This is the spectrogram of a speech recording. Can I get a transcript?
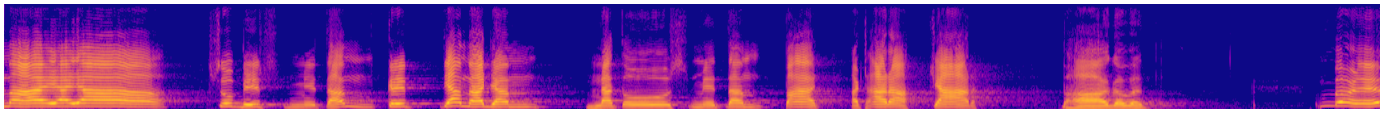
माया सुविस्मितम कृत्यमजम न तो स्मितम पाँच अठारह चार भागवत। बड़े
